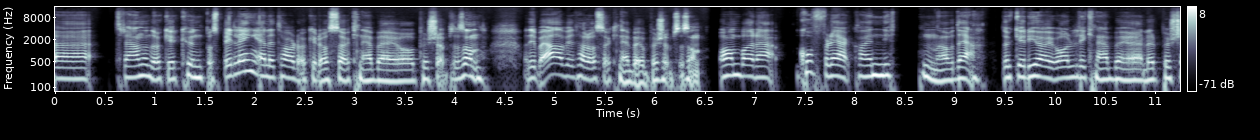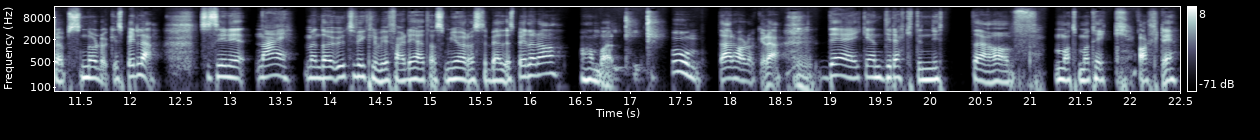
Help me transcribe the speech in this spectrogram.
eh, Trener dere kun på spilling, eller tar dere også knebøy og pushups og sånn? Og de bare ja, vi tar også knebøy og pushups og sånn. Og han bare hvorfor det? Hva er nytten av det? Dere gjør jo aldri knebøy eller pushups når dere spiller. Så sier de nei, men da utvikler vi ferdigheter som gjør oss til bedre spillere. Og han bare boom, der har dere det. Det er ikke en direkte nytte av matematikk alltid.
